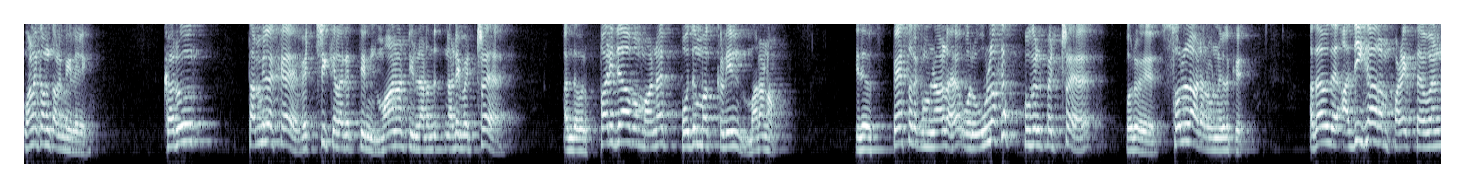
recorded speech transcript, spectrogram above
வணக்கம் தலைமையிலே. கரூர் தமிழக வெற்றி கழகத்தின் மாநாட்டில் நடந்து நடைபெற்ற அந்த ஒரு பரிதாபமான பொதுமக்களின் மரணம். இதை பேசுறதுக்கு முன்னால் ஒரு உலக புகழ்பெற்ற ஒரு சொல்லாடல் ஒன்று இருக்குது அதாவது அதிகாரம் படைத்தவன்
